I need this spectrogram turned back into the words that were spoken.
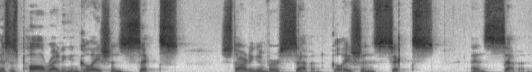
this is Paul writing in Galatians 6, starting in verse 7. Galatians 6 and 7.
